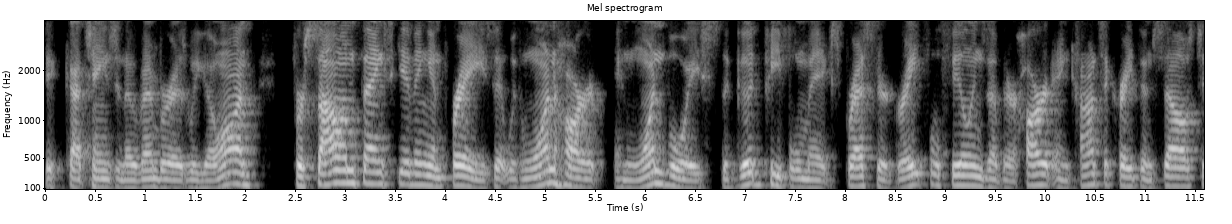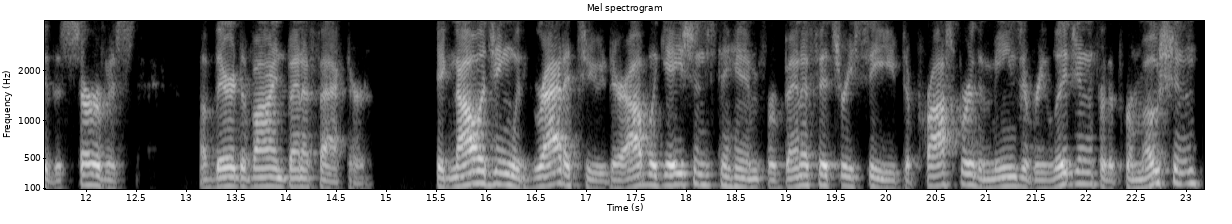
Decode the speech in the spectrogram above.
It got changed to November as we go on for solemn thanksgiving and praise, that with one heart and one voice the good people may express their grateful feelings of their heart and consecrate themselves to the service of their divine benefactor, acknowledging with gratitude their obligations to him for benefits received to prosper the means of religion for the promotion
